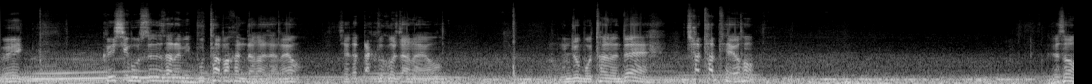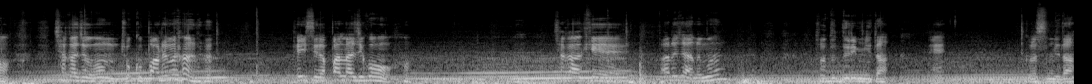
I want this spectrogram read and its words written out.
왜 글씨 못 쓰는 사람이 부타박 한다고 하잖아요. 제가 딱 그거잖아요. 운전 못 하는데 차 탓해요. 그래서 차가 좀 좋고 빠르면 페이스가 빨라지고 차가 이렇게 빠르지 않으면 저도 느립니다. 네, 그렇습니다.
